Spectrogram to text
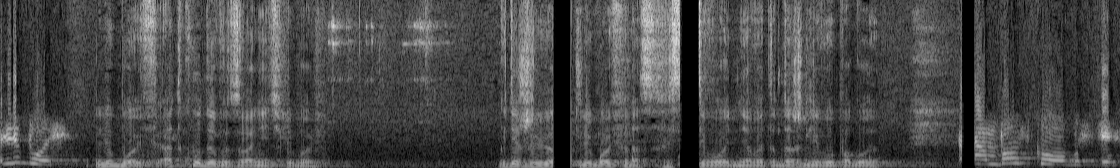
Любовь. Любовь. Откуда вы звоните, Любовь? Где живет Любовь у нас сегодня в эту дождливую погоду? Тамбовской области.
